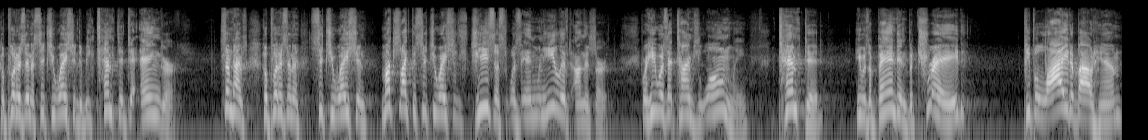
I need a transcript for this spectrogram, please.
He'll put us in a situation to be tempted to anger. Sometimes He'll put us in a situation much like the situations Jesus was in when He lived on this earth, where He was at times lonely, tempted, He was abandoned, betrayed, People lied about him.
